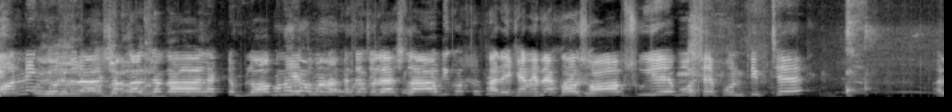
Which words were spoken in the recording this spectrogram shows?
মর্নিং বন্ধুরা সকাল সকাল একটা ব্লগ নিয়ে তোমাদের কাছে চলে আসলাম। আর এখানে দেখো সব শুয়ে বসে ফোন টিপছে। আর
